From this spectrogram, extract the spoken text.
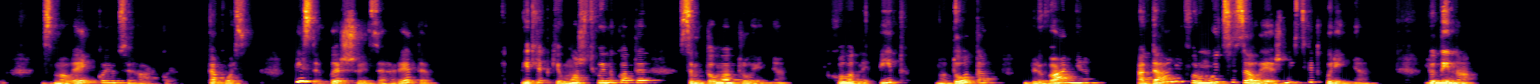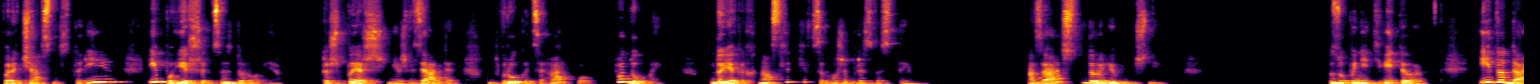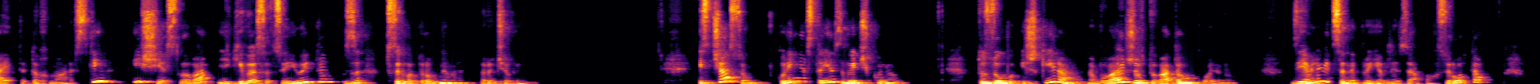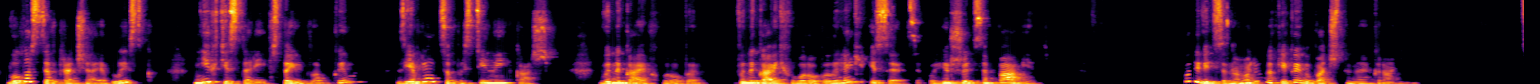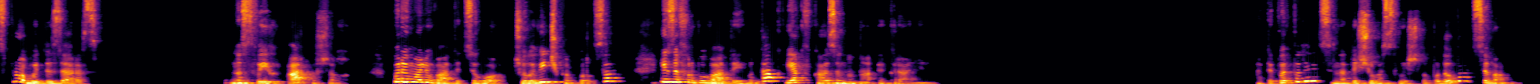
з маленькою цигаркою. Так ось, після першої цигарети підлітків можуть виникати симптоми отруєння, холодний піт, нудота, блювання, а далі формується залежність від куріння. Людина передчасно старіє і погіршується здоров'я. Тож, перш ніж взяти в руки цигарку, подумай, до яких наслідків це може призвести. А зараз, дорогі учні, зупиніть відео і додайте до хмари слів і ще слова, які ви асоціюєте з психотропними речовинами. І з часом куріння стає звичкою, то зуби і шкіра набувають жовтуватого кольору. З'являється неприємний запах з рота, волосся втрачає блиск, нігті старі стають ламкими, з'являється постійний кашель, виникає хвороби, виникають хвороби легень і серця, погіршується пам'ять. Подивіться на малюнок, який ви бачите на екрані. Спробуйте зараз на своїх аркушах перемалювати цього чоловічка курця і зафарбувати його так, як вказано на екрані. А тепер подивіться на те, що у вас вийшло. Подобається вам?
